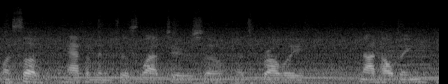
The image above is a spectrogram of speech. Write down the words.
Well, I still have half a minute to this lap too, so that's probably not helping.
